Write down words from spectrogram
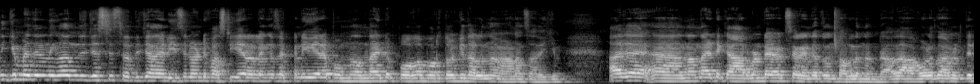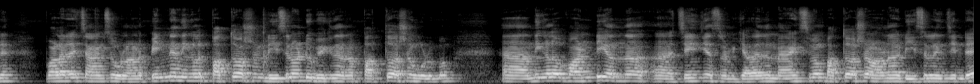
നിൽക്കുമ്പോഴത്തേക്കും നിങ്ങളൊന്ന് ജസ്റ്റ് ശ്രദ്ധിച്ചാൽ മതി. ഡീസൽ വണ്ടി ഫസ്റ്റ് ഗിയർ അല്ലെങ്കിൽ സെക്കൻഡ് ഗിയർ പോകുമ്പോൾ നന്നായിട്ട് പുക പുറത്തോക്കി തള്ളുന്ന കാണാൻ സാധിക്കും. അതൊക്കെ നന്നായിട്ട് കാർബൺ ഡൈ ഓക്സൈഡ് അതിന്റെ അകത്തൊന്നും തള്ളുന്നുണ്ട്. അത് ആഗോളതാപനത്തിന് വളരെ ചാൻസ് കൂടുതലാണ്. പിന്നെ നിങ്ങൾ പത്ത് വർഷം ഡീസൽ വണ്ടി ഉപയോഗിക്കുന്നതാണ് പത്ത് വർഷം കൂടുമ്പം നിങ്ങൾ വണ്ടി ഒന്ന് ചേഞ്ച് ചെയ്യാൻ ശ്രമിക്കുക. അതായത് മാക്സിമം പത്ത് വർഷമാണ് ഡീസൽ എഞ്ചിന്റെ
